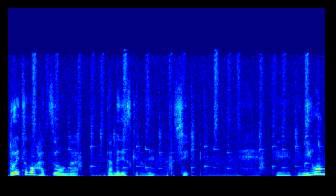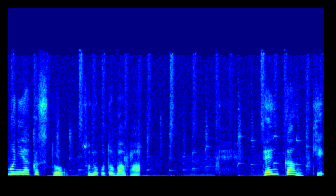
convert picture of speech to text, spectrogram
ドイツ語発音がダメですけどね私、えーと、日本語に訳すとその言葉は転換期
